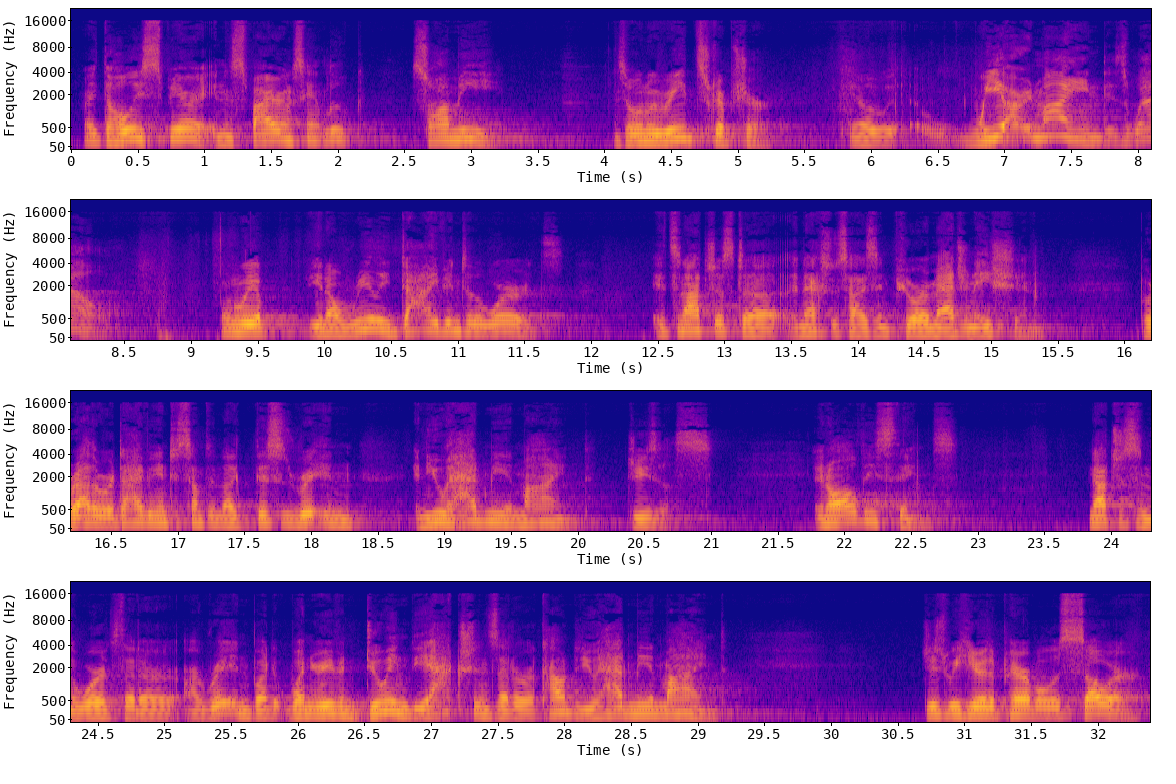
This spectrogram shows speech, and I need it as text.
right? The Holy Spirit, in inspiring St. Luke, saw me. And so when we read Scripture, you know, we are in mind as well. When we, you know, really dive into the words, it's not just a, an exercise in pure imagination, but rather we're diving into something like this is written and you had me in mind, Jesus. In all these things, not just in the words that are, are written, but when you're even doing the actions that are accounted, you had me in mind. Just we hear the parable of sower.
